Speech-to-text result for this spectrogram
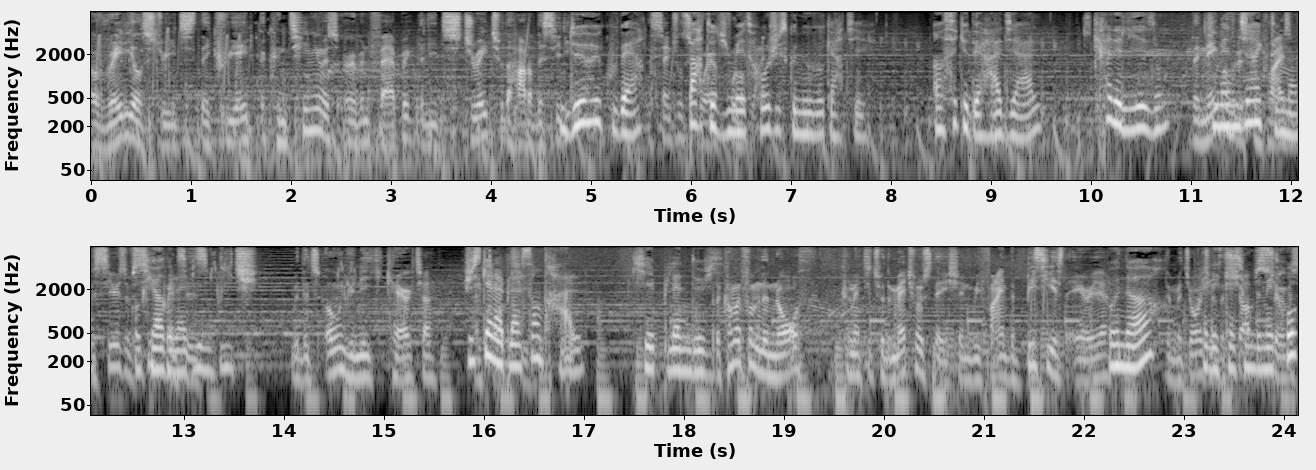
of radial streets, they create a continuous urban fabric that leads straight to the heart of the city. Deux rues couvertes partent du métro jusqu'au nouveau quartier, ainsi que des radiales qui créent des liaisons qui mènent directement au cœur de la ville, jusqu'à la place centrale qui est pleine de vie. Au nord, près des stations de métro,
